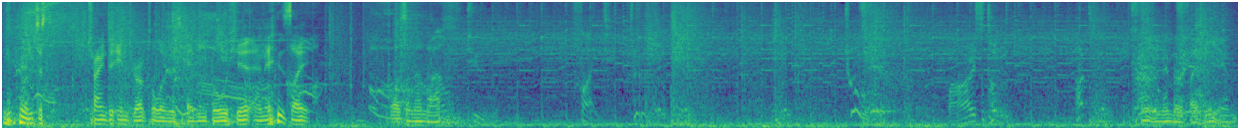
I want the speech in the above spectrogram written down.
I'm just trying to interrupt all of his heavy bullshit, and it's like, wasn't enough. I don't remember if I beat him.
